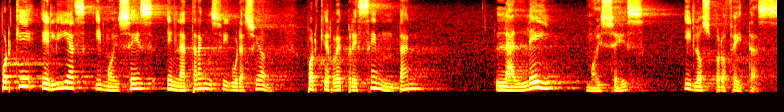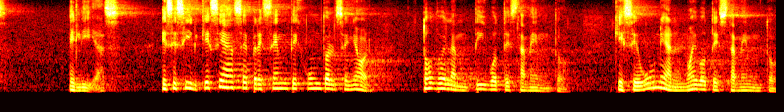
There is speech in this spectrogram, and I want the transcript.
¿Por qué Elías y Moisés en la transfiguración? Porque representan la ley Moisés y los profetas Elías. Es decir, ¿qué se hace presente junto al Señor? todo el Antiguo Testamento, que se une al Nuevo Testamento,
